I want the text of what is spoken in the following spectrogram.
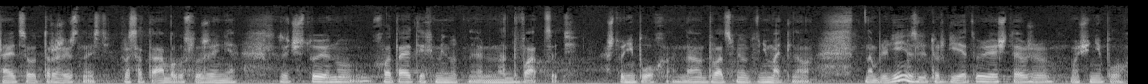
нравится вот торжественность, красота богослужения. Зачастую, ну, хватает их минут, наверное, на 20 что неплохо. Да? 20 минут внимательного наблюдения за литургией, это, я считаю, уже очень неплохо.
